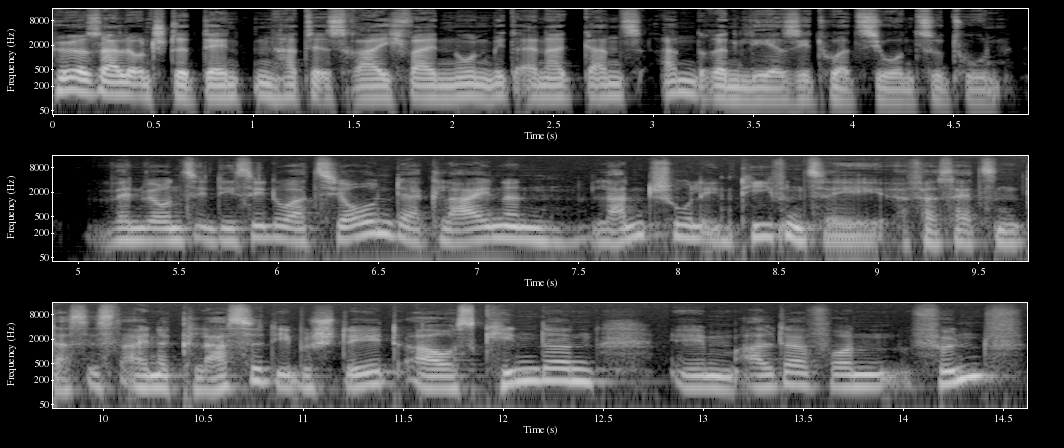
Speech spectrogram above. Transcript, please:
Hörsaal und Studenten hatte es Reichwein nun mit einer ganz anderen Lehrsituation zu tun. Wenn wir uns in die Situation der kleinen Landschule in Tiefensee versetzen, das ist eine Klasse, die besteht aus Kindern im Alter von fünf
